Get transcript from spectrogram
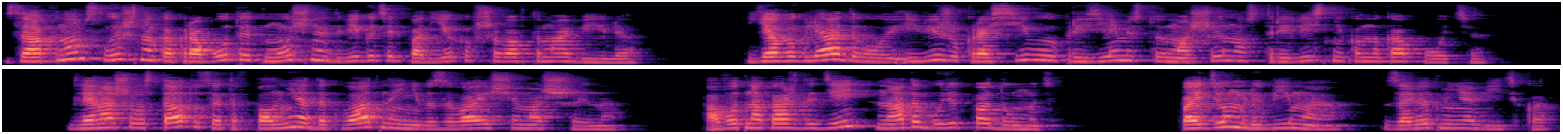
За окном слышно, как работает мощный двигатель подъехавшего автомобиля. Я выглядываю и вижу красивую приземистую машину с трелистником на капоте. Для нашего статуса это вполне адекватная и не вызывающая машина. А вот на каждый день надо будет подумать. «Пойдем, любимая», — зовет меня Витька.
